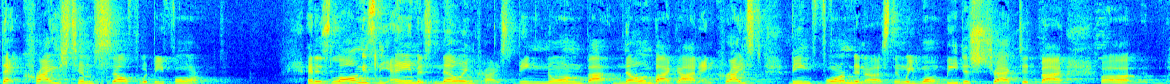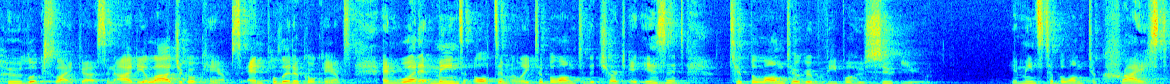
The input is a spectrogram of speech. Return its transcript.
that Christ Himself would be formed. And as long as the aim is knowing Christ, being known by, known by God, and Christ being formed in us, then we won't be distracted by uh, who looks like us, and ideological camps, and political camps, and what it means ultimately to belong to the church. It isn't to belong to a group of people who suit you. It means to belong to Christ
